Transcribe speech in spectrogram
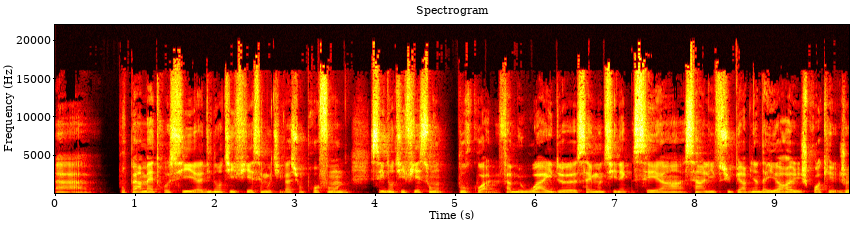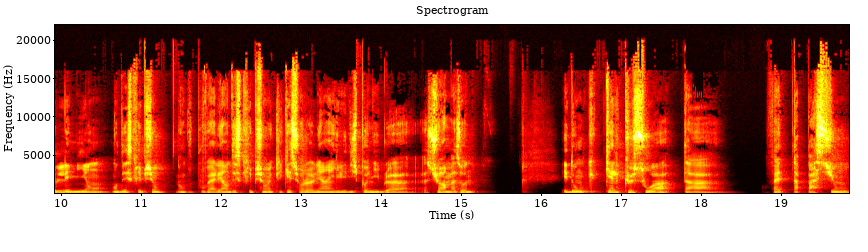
euh, pour permettre aussi euh, d'identifier ses motivations profondes, c'est identifier son pourquoi, le fameux why de Simon Sinek. C'est un, c'est un livre super bien. D'ailleurs, euh, je crois que je l'ai mis en, en, description. Donc, vous pouvez aller en description et cliquer sur le lien. Il est disponible euh, sur Amazon. Et donc, quelle que soit ta, en fait, ta passion,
